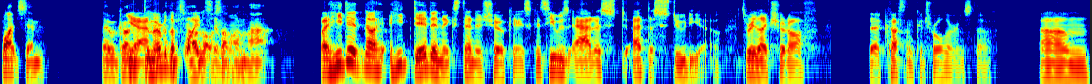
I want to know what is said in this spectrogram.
Flight Sim. They were going. Yeah, I remember the Flight Sim stuff on one. that. But he did no, he did an extended showcase because he was at a st- at the studio. Where he like showed off the custom controller and stuff. Um,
